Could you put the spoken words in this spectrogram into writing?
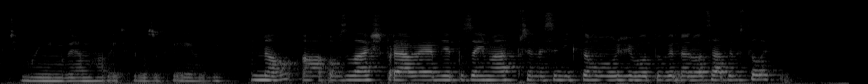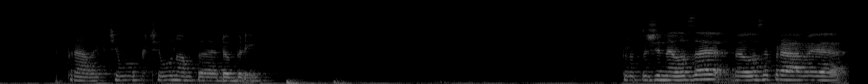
K čemu jinému by nám mohla být filozofie jogy. No a obzvlášť právě mě to zajímá v přenesení k tomu životu v 21. století. Právě k čemu, k čemu nám to je dobrý. Protože nelze, nelze právě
